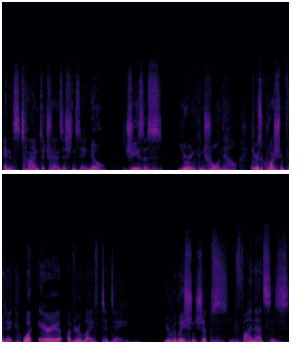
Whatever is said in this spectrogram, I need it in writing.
and it's time to transition say, No, Jesus, you're in control now. Here's a question for today What area of your life today, your relationships, your finances,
